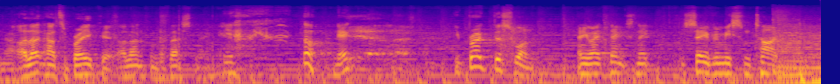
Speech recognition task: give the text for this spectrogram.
No, I learned how to break it. I learned from professionally. Oh, Nick. You broke this one. Anyway, thanks, Nick. You're saving me some time.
